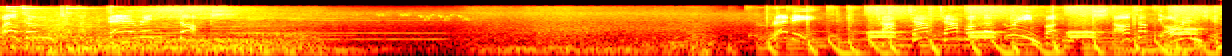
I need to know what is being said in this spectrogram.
Welcome to the Daring Docks. Ready? Tap, tap, tap on the green button to start up your engine.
